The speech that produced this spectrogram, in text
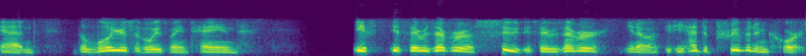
And the lawyers have always maintained if if there was ever a suit, if there was ever you know if you had to prove it in court,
